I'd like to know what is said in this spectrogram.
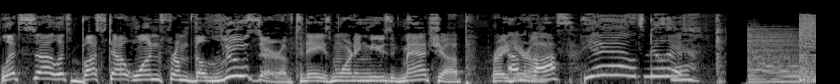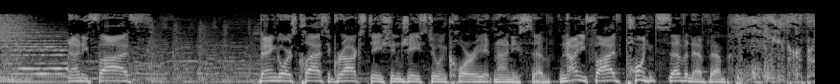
Let's uh, let's bust out one from the loser of today's morning music matchup right Oh, here. the on- boss? Yeah, let's do this. Ninety-five. Bangor's classic rock station, Jay Stu and Corey at 97, 95.7 FM.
